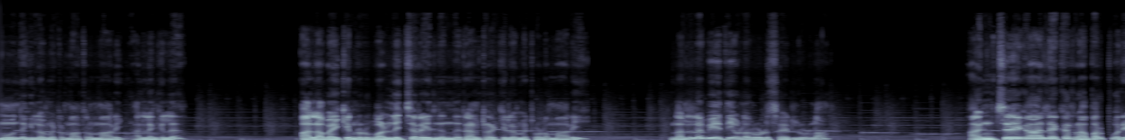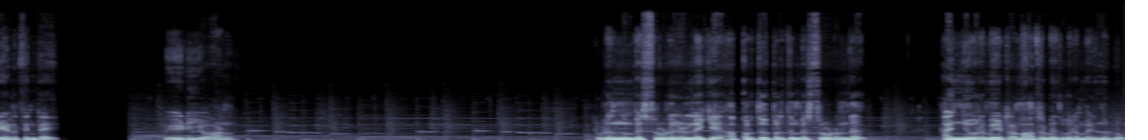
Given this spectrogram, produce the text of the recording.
മൂന്ന് കിലോമീറ്റർ മാത്രം മാറി അല്ലെങ്കിൽ പാല വൈക്കൻ റോഡ് വള്ളിച്ചിറയിൽ നിന്ന് രണ്ടര കിലോമീറ്ററോളം മാറി. നല്ല വീതിയുള്ള റോഡ് സൈഡിലുള്ള അഞ്ചേകാലേക്കർ റബ്ബർ പുരയിടത്തിന്റെ വീഡിയോ ആണ്. ഇവിടെ നിന്നും ബസ് റോഡുകളിലേക്ക് അപ്പുറത്തും ഇപ്പുറത്തും ബസ് റോഡുണ്ട് അഞ്ഞൂറ് മീറ്റർ മാത്രമേ ദൂരം വരുന്നുള്ളൂ.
